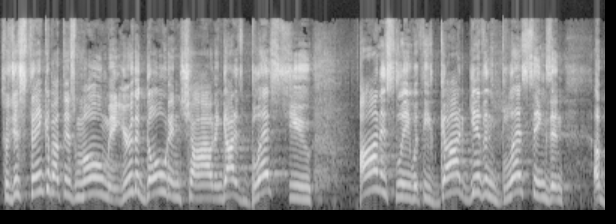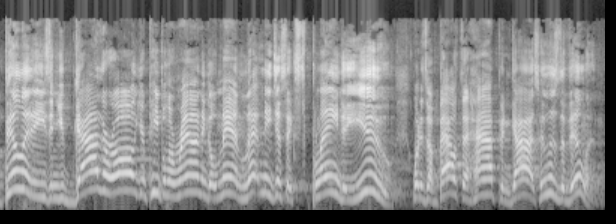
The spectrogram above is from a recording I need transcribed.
So just think about this moment. You're the golden child, and God has blessed you honestly with these God given blessings and abilities and you gather all your people around and go, man, let me just explain to you what is about to happen. Guys, who is the villain?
